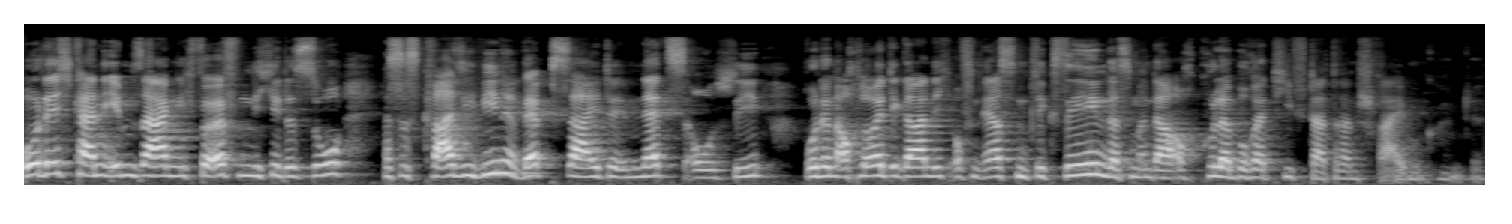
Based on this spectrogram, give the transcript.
Oder ich kann eben sagen, ich veröffentliche das so, dass es quasi wie eine Webseite im Netz aussieht, wo dann auch Leute gar nicht auf den ersten Blick sehen, dass man da auch kollaborativ daran schreiben könnte.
